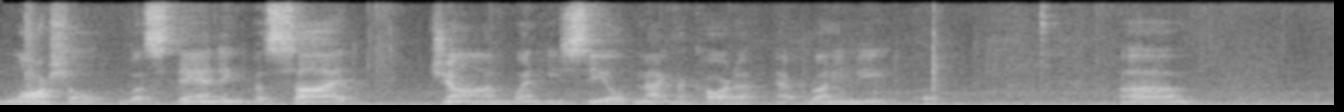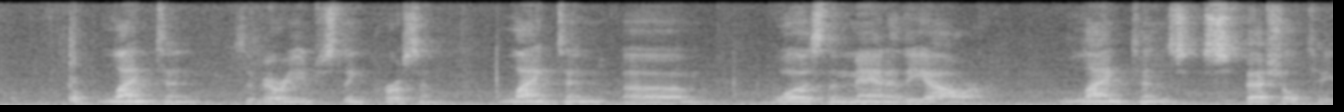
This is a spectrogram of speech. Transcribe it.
Marshall was standing beside John when he sealed Magna Carta at Runnymede. Um, Langton is a very interesting person. Langton um, was the man of the hour. Langton's specialty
